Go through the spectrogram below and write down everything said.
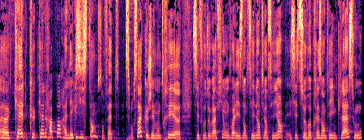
euh, quel, quel, rapport à l'existence en fait? C'est pour ça que j'ai montré euh, ces photographies. Où on voit les enseignantes et enseignants essayer de se représenter une classe où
